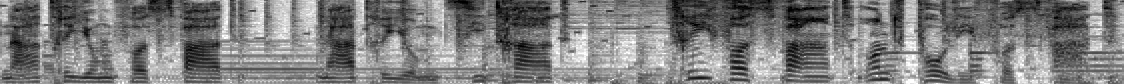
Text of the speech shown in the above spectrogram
Natriumphosphat, Natriumcitrat, Triphosphat und Polyphosphat.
